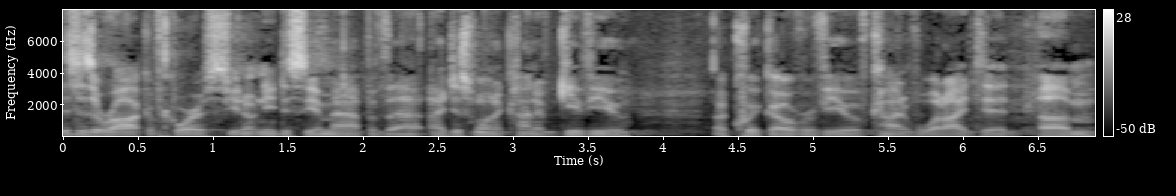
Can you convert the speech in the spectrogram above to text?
This is Iraq, of course. You don't need to see a map of that. I just want to kind of give you a quick overview of kind of what I did. Um,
